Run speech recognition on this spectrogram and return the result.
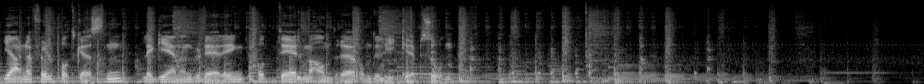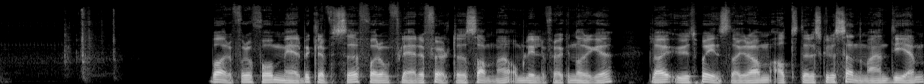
Gjerne følg podkasten, legg igjen en vurdering, og del med andre om du liker episoden. Bare for å få mer bekreftelse for om flere følte det samme om Lillefrøken Norge, la jeg ut på Instagram at dere skulle sende meg en DM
